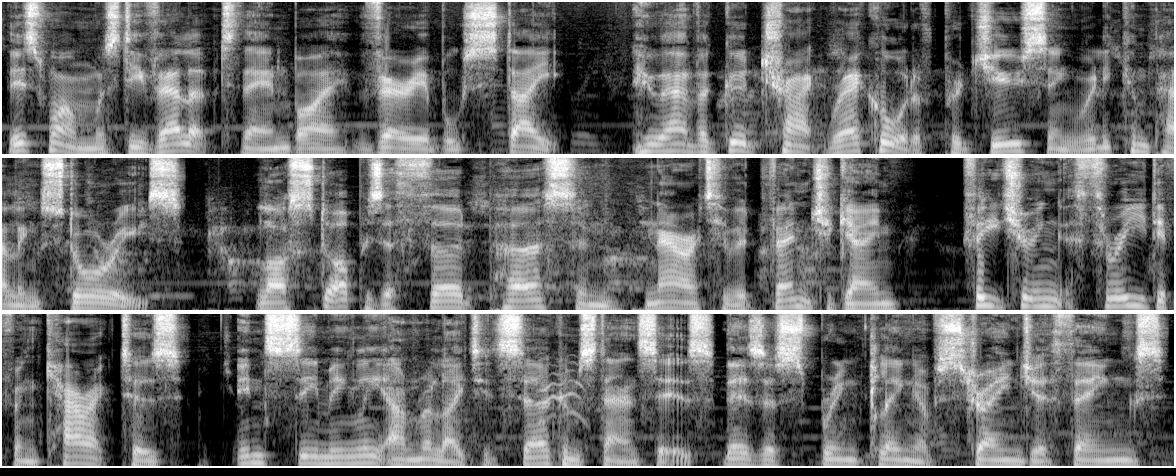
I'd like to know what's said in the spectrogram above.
This one was developed then by Variable State, who have a good track record of producing really compelling stories. Last Stop is a third person narrative adventure game featuring three different characters in seemingly unrelated circumstances. There's a sprinkling of Stranger Things,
